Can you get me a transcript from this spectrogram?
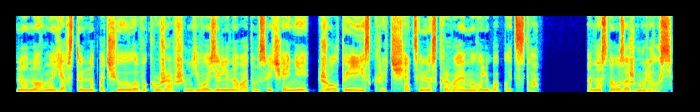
но Норма явственно почуяла в окружавшем его зеленоватом свечении желтые искры тщательно скрываемого любопытства. Она снова зажмурилась.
